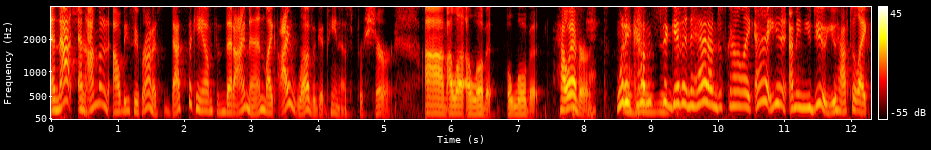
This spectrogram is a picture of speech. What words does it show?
And that, and I'm gonna, I'll be super honest. That's the camp that I'm in. Like, I love a good penis for sure. Um, I love, I love it. I love it. However, when it comes to giving head, I'm just kind of like, eh, you know, I mean, you do. You have to like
